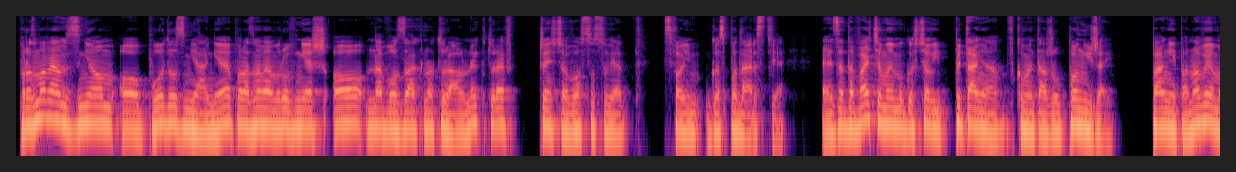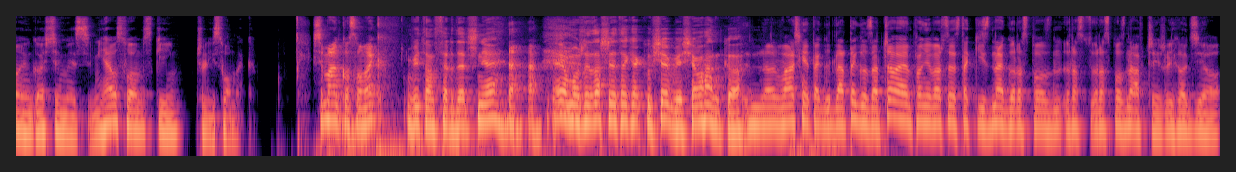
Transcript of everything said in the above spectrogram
Porozmawiam z nią o płodozmianie, porozmawiam również o nawozach naturalnych, które częściowo stosuje w swoim gospodarstwie. E, Zadawajcie mojemu gościowi pytania w komentarzu poniżej. Panie i panowie, moim gościem jest Michał Słomski, czyli Słomek. Siemanko Słomek. Witam serdecznie. Ja może zacznę tak jak u siebie, siemanko. No właśnie tak dlatego zacząłem, ponieważ to jest taki znak rozpozna roz rozpoznawczy, jeżeli chodzi o,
